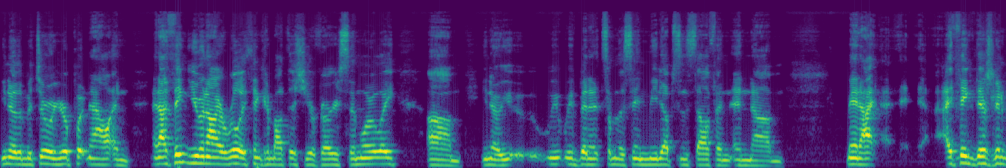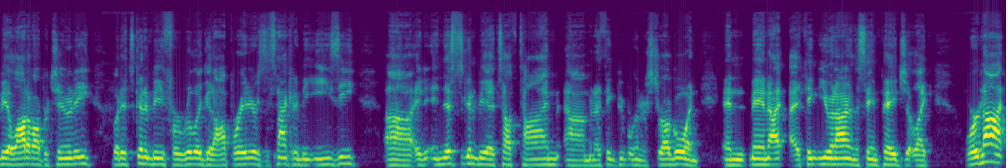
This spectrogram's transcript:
you know the material you're putting out, and and I think you and I are really thinking about this year very similarly. Um, you know, you, we, we've been at some of the same meetups and stuff, and and um, man, I I think there's going to be a lot of opportunity, but it's going to be for really good operators. It's not going to be easy, uh, and, and, this is going to be a tough time. Um, and I think people are going to struggle. And and man, I, I think you and I are on the same page that like we're not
